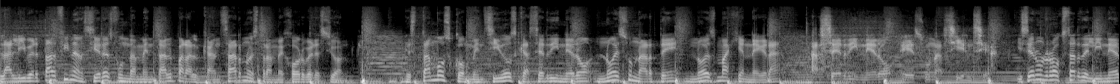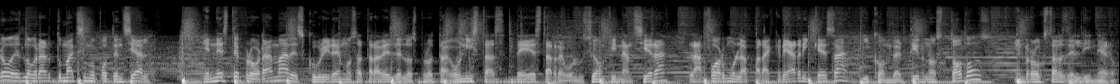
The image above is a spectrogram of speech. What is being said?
La libertad financiera es fundamental para alcanzar nuestra mejor versión. Estamos convencidos que hacer dinero no es un arte, no es magia negra, hacer dinero es una ciencia. Y ser un rockstar del dinero es lograr tu máximo potencial. En este programa descubriremos a través de los protagonistas de esta revolución financiera la fórmula para crear riqueza y convertirnos todos en rockstars del dinero.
